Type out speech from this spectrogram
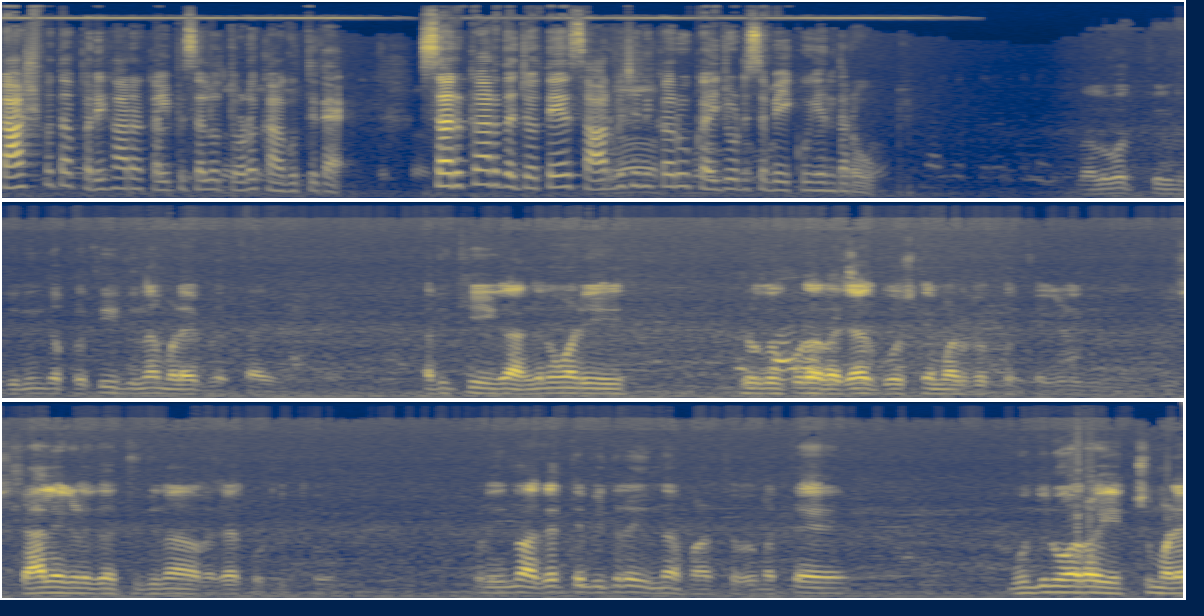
ಶಾಶ್ವತ ಪರಿಹಾರ ಕಲ್ಪಿಸಲು ತೊಡಕಾಗುತ್ತಿದೆ. ಸರ್ಕಾರದ ಜೊತೆ ಸಾರ್ವಜನಿಕರು ಕೈಜೋಡಿಸಬೇಕು ಎಂದರು. ಅದಕ್ಕೆ ಈಗ ಅಂಗನವಾಡಿಗಳಿಗೂ ಕೂಡ ರಜಾ ಘೋಷಣೆ ಮಾಡಬೇಕು ಅಂತ ಹೇಳಿದ್ದೀನಿ ಈ ಶಾಲೆಗಳಿಗೆ ಹತ್ತು ದಿನ ರಜಾ ಕೊಟ್ಟಿತ್ತು. ಬಟ್ ಇನ್ನೂ ಅಗತ್ಯ ಬಿದ್ದರೆ ಇನ್ನೂ ಮಾಡ್ತೇವೆ. ಮತ್ತೆ ಮುಂದಿನ ವಾರ ಹೆಚ್ಚು ಮಳೆ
